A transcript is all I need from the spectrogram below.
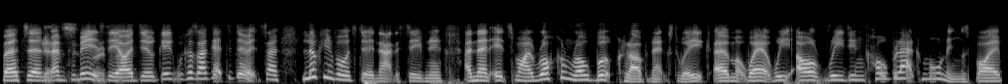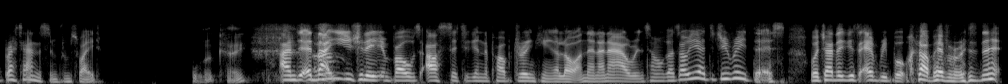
But um, and for me, it's it's the fun. ideal gig because I get to do it. So looking forward to doing that this evening. And then it's my rock and roll book club next week, um, where we are reading Coal Black Mornings by Brett Anderson from Suede. Oh, Okay. And, and that Um, usually involves us sitting in the pub drinking a lot, and then an hour, and someone goes, "Oh yeah, did you read this?" Which I think is every book club ever, isn't it?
